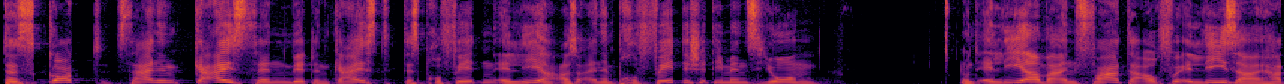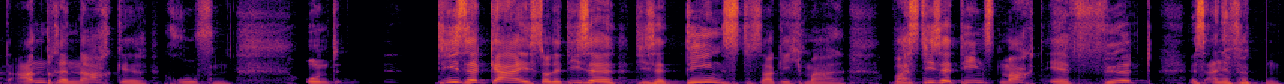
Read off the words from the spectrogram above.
dass Gott seinen Geist senden wird, den Geist des Propheten Elia, also eine prophetische Dimension. Und Elia war ein Vater auch für Elisa, er hat andere nachgerufen. Und dieser Geist oder diese, dieser Dienst, sage ich mal, was dieser Dienst macht, er führt, es eine Verbindung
